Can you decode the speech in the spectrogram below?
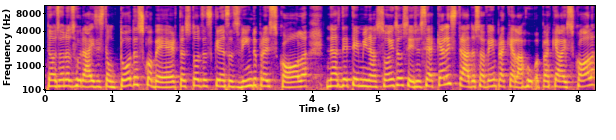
então as zonas rurais estão todas cobertas, todas as crianças vindo para a escola, nas determinações, ou seja, se aquela estrada só vem para aquela rua, para aquela escola,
